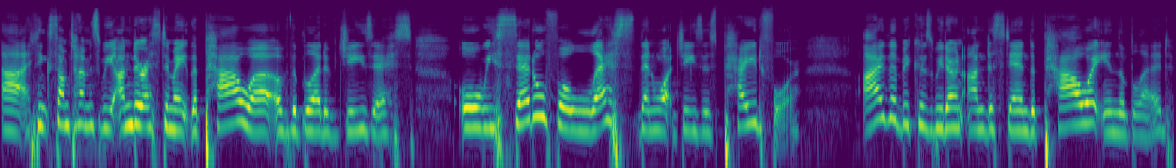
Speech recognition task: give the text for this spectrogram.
Uh, I think sometimes we underestimate the power of the blood of Jesus, or we settle for less than what Jesus paid for either because we don't understand the power in the blood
